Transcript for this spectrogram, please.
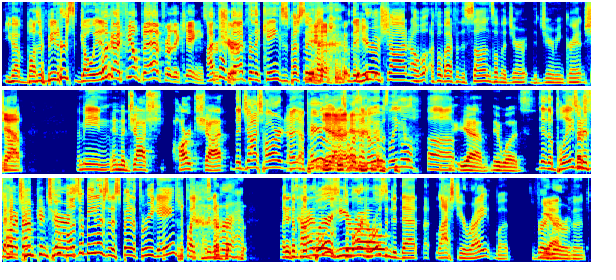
you have buzzer beaters go in. look i feel bad for the kings I feel sure. bad for the Kings, especially like for the Herro shot. I feel bad for the Suns on the Jer- the Jerami Grant Yeah. shot. I mean, And the Josh Hart shot. the Josh Hart, uh, apparently, Yeah. as far as I know, it was legal. Uh, Yeah, it was. yeah, the But Blazers as far had as two, two buzzer beaters in a span of three games, which like they never. Like The the, the, Tyler Bulls, DeMar DeRozan did that uh, last year, right? But it's a very Yeah. rare event.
